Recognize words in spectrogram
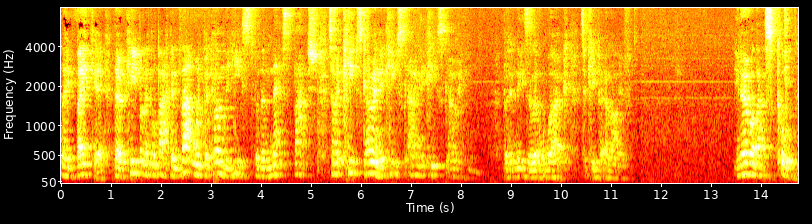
they bake it, they would keep a little back and that would become the yeast for the next batch. So it keeps going, it keeps going, it keeps going. But it needs a little work to keep it alive. You know what that's called?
